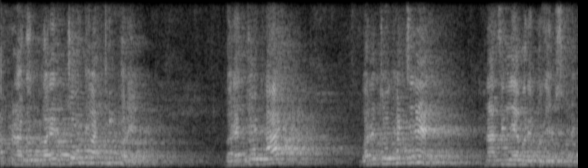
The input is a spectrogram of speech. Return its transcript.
আপনারা ঘরের চৌখাট ঠিক করেন। ঘরের চৌখাট? ঘরের চৌখাট ছিলেন না চিনলে আবার বোঝেন, শোনেন।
